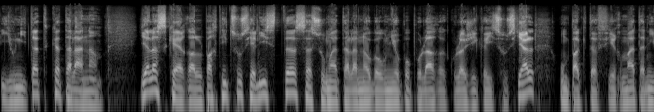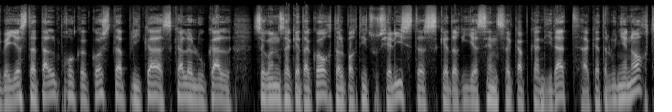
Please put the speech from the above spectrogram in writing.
i Unitat Catalana. I a l'esquerra, el Partit Socialista s'ha sumat a la nova Unió Popular Ecològica i Social, un pacte firmat a nivell estatal però que costa aplicar a escala local. Segons aquest acord, el Partit Socialista es quedaria sense cap candidat a Catalunya Nord,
